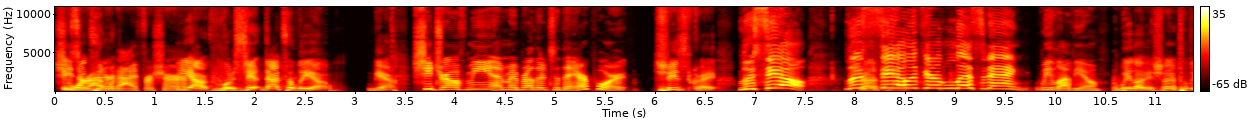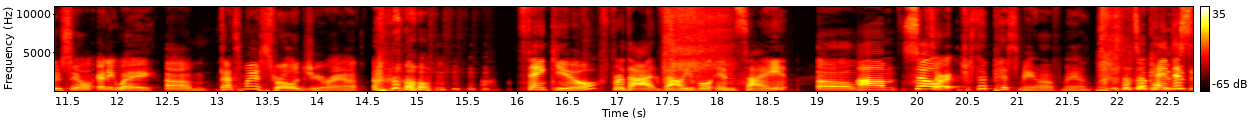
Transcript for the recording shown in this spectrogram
She's a ride or die for sure. Yeah, that's a Leo. Yeah, She drove me and my brother to the airport. she's great. Lucille! Lucille, if you're listening, we love you. We love you. Shout out to Lucille. Anyway, um, that's my astrology rant. Thank you for that valuable insight. um, Um, so sorry, just that pissed me off, man. That's okay. This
